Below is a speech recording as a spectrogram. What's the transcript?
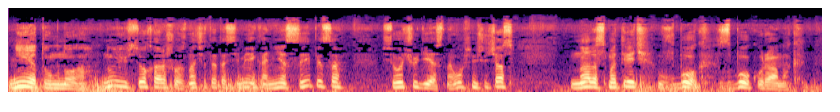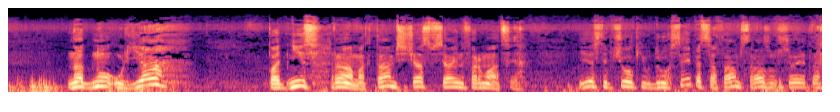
Нету много. Ну и все хорошо. Значит, эта семейка не сыпется. Все чудесно. В общем, сейчас надо смотреть в бок, сбоку рамок. На дно улья, под низ рамок. Там сейчас вся информация. Если пчелки вдруг сыпятся, там сразу все это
